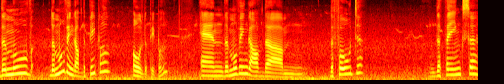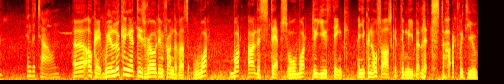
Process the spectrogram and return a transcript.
the move the moving of the people all the people and the moving of the um, the food the things in the town Uh, okay, we're looking at this road in front of us. What what are the steps, or what do you think? And you can also ask it to me, but let's start with you,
